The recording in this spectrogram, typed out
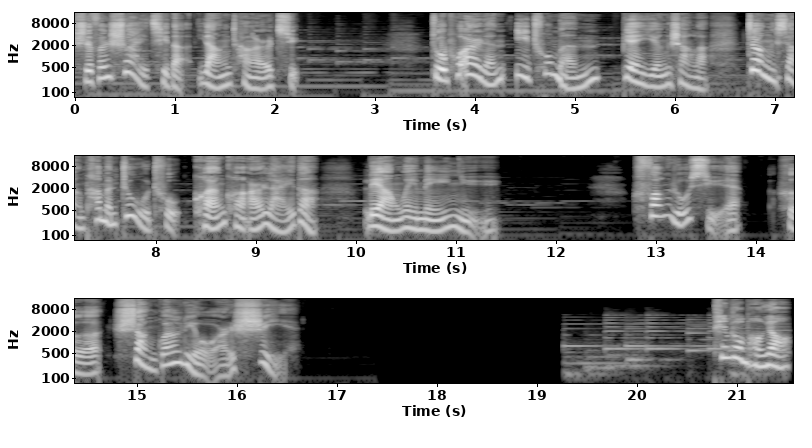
十分帅气的扬长而去。主仆二人一出门，便迎上了正向他们住处款款而来的两位美女——方如雪和上官柳儿是也。听众朋友，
